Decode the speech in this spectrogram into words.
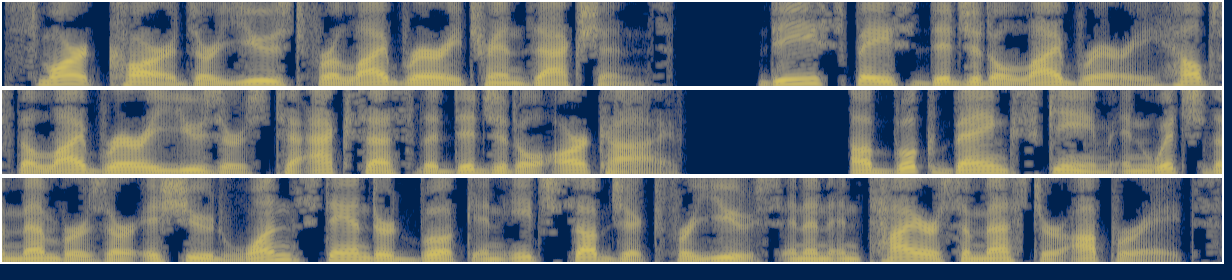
Smart cards are used for library transactions. D-Space Digital Library helps the library users to access the digital archive. A book bank scheme in which the members are issued one standard book in each subject for use in an entire semester operates.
